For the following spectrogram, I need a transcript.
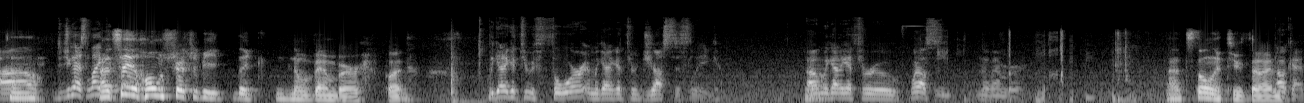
Uh, Oh. did you guys like I'd it? say the home stretch would be like November, but We gotta get through Thor and we gotta get through Justice League. Um, we gotta get through what else is November? that's the only two that I'm Okay,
